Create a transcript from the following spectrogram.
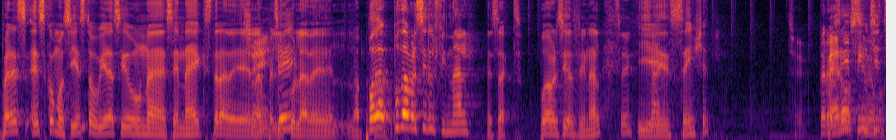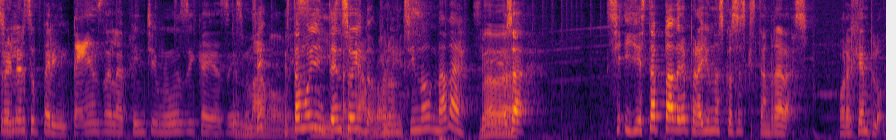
Pero es, es como si esto hubiera sido una escena extra de Sí. la película de la pudo, pasada. pudo haber sido el final. Exacto. Pudo haber sido el final. Sí. Y es same shit. Sí. Pero, sí, me pinche trailer súper intenso, la pinche música y así. Es ¿no? Sí, está muy sí, intenso, y no- pero sí, no, nada. Sí. Nada. O sea, sí, y está padre, pero hay unas cosas que están raras. Por ejemplo,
